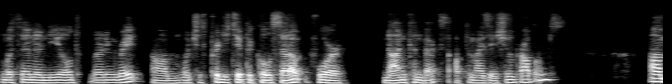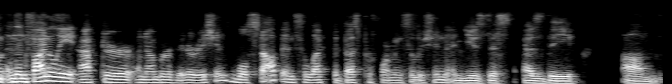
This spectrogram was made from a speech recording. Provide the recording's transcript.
within an annealed learning rate, um, which is pretty typical setup for non-convex optimization problems. Um, and then finally, after a number of iterations, we'll stop and select the best performing solution and use this as the, um,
